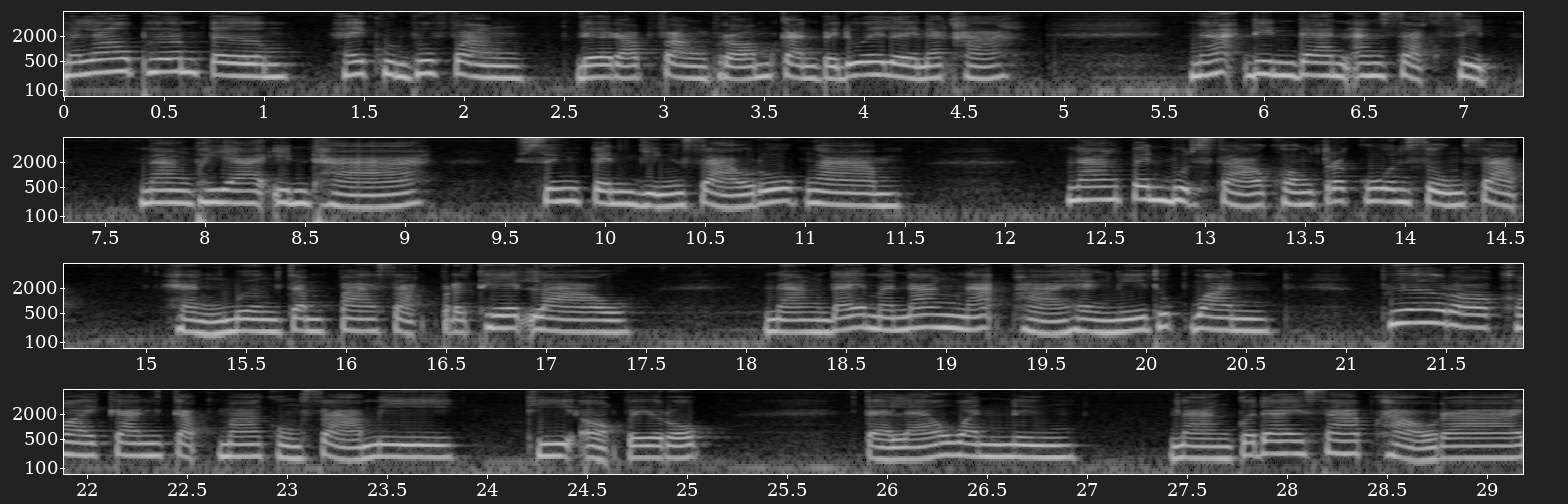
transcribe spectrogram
มาเล่าเพิ่มเติม ให้คุณผู้ฟังได้รับฟังพร้อมกันไปด้วยเลยนะคะ ณดินแดนอันศักดิ์สิทธิ์ นางพญาอินถา ซึ่งเป็นหญิงสาวรูปงาม นางเป็นบุตรสาวของตระกูลสูงศักดิ์แห่งเมืองจำปาสักประเทศลาว นางได้มานั่งณผาแห่งนี้ทุกวันเพื่อรอคอยการกลับมาของสามีที่ออกไปรบ แต่แล้ววันหนึ่ง นางก็ได้ทราบข่าวร้าย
